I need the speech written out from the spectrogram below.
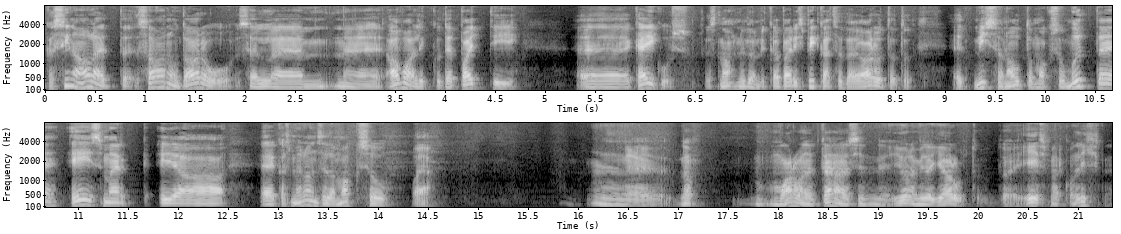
kas sina oled saanud aru selle äh, avaliku debati äh, käigus, sest noh, nüüd on ikka päris pikalt seda ju arutatud, et mis on automaksu mõte, eesmärk ja äh, kas meil on seda maksu vaja? Mm, noh, ma arvan, et täna siin ei ole midagi arutatud, eesmärk on lihtne,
